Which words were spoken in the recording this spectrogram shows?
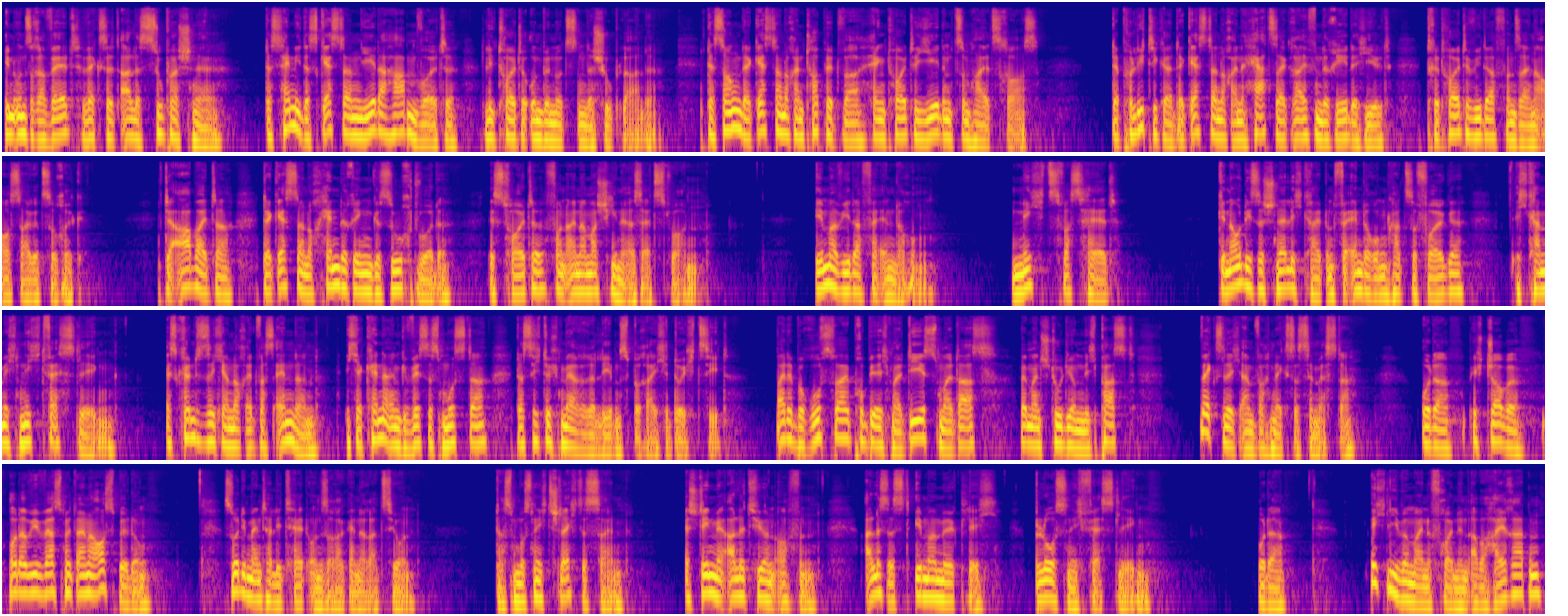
In unserer Welt wechselt alles super schnell. Das Handy, das gestern jeder haben wollte, liegt heute unbenutzt in der Schublade. Der Song, der gestern noch ein Top-Hit war, hängt heute jedem zum Hals raus. Der Politiker, der gestern noch eine herzergreifende Rede hielt, tritt heute wieder von seiner Aussage zurück. Der Arbeiter, der gestern noch händeringend gesucht wurde, ist heute von einer Maschine ersetzt worden. Immer wieder Veränderungen nichts, was hält. Genau diese Schnelligkeit und Veränderung hat zur Folge, ich kann mich nicht festlegen. Es könnte sich ja noch etwas ändern. Ich erkenne ein gewisses Muster, das sich durch mehrere Lebensbereiche durchzieht. Bei der Berufswahl probiere ich mal dies, mal das. Wenn mein Studium nicht passt, wechsle ich einfach nächstes Semester. Oder ich jobbe. Oder wie wär's mit einer Ausbildung? So die Mentalität unserer Generation. Das muss nichts Schlechtes sein. Es stehen mir alle Türen offen. Alles ist immer möglich, bloß nicht festlegen. Oder ich liebe meine Freundin, aber heiraten?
